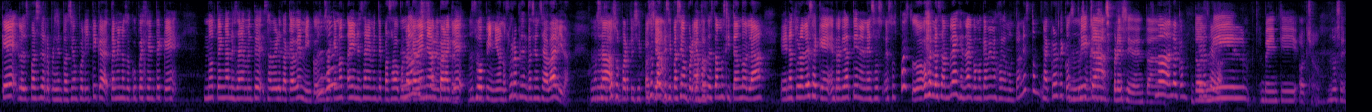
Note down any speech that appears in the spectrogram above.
Que los espacios de representación política también nos ocupe gente que no tenga necesariamente saberes académicos, o sea, que no haya necesariamente pasado por la academia para que su opinión o su representación sea válida. O sea, o su o participación. su participación, porque Ajá. entonces le estamos quitando la eh, naturaleza que en realidad tienen esos, esos puestos, o la asamblea en general, como que a mí me jode un montón esto, la corte constitucional. Mica, presidenta. No, loco, pero es verdad. 2028, no sé.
